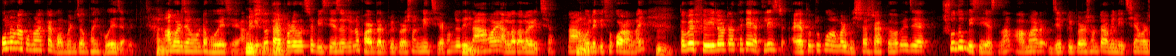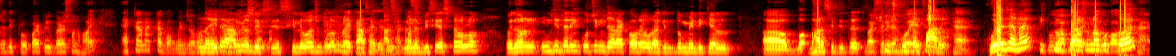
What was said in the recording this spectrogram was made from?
কোনো না কোনো একটা গভর্নমেন্ট জব ভাই হয়ে যাবে। হ্যাঁ। আমার যেমনটা হয়েছে আমি কিন্তু হ্যাঁ। তারপরে হচ্ছে বিসিএস এর জন্য ফার্দার প্রিপারেশন নিচ্ছি। এখন যদি না হয় আল্লাহ তালার ইচ্ছা। না হলে কিছু করার নাই। তবে ফেইলটা থেকে অ্যাটলিস্ট এতটুকু আমার বিশ্বাস রাখতে হবে যে শুধু বিসিএস না আমার যে প্রিপারেশনটা আমি নিচ্ছি আমার যদি প্রপার প্রিপারেশন হয় একটা না একটা গভর্নমেন্ট জব না এটা আমিও দেখছি যে সিলেবাসগুলো প্রায় কাছাকাছি। মানে বিসিএসটা হলো ওই ধরুন ইঞ্জিনিয়ারিং কোচিং যারা করে ওরা কিন্তু মেডিকেল ভার্সিটিতে সুইচ করতে পারে। হ্যাঁ। হয়ে যায় না একটু পড়াশোনা করতে হয় হ্যাঁ,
